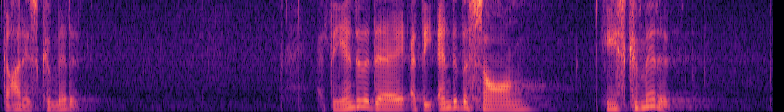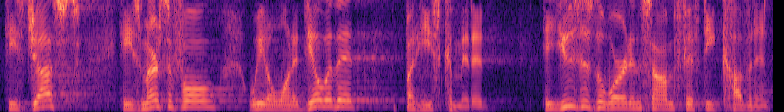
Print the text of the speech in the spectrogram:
God is committed. The end of the day, at the end of the song, he's committed. He's just, he's merciful, we don't want to deal with it, but he's committed. He uses the word in Psalm 50 covenant,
